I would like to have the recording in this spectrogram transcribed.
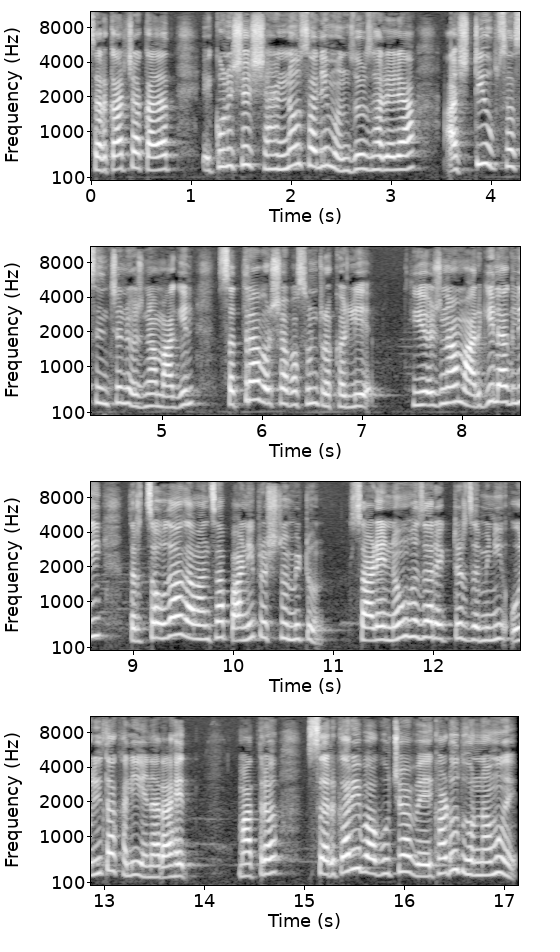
सरकारच्या काळात एकोणीसशे शहाण्णव साली मंजूर झालेल्या आष्टी उपसा सिंचन योजना मागील सतरा वर्षापासून रखडली आहे. ही योजना मार्गी लागली तर चौदा गावांचा पाणी प्रश्न मिटून साडे नऊ हजार हेक्टर जमिनी ओलिताखाली येणार आहेत. मात्र सरकारी बाबूच्या वेळखाडू धोरणामुळे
